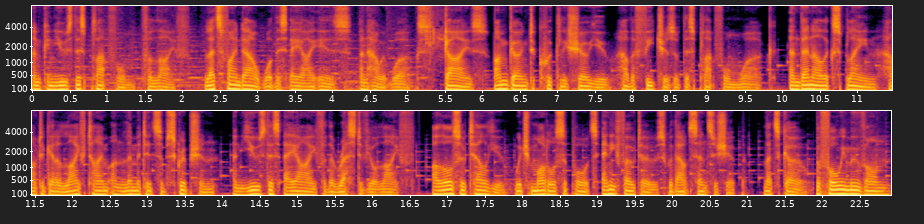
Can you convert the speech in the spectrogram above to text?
and can use this platform for life. Let's find out what this AI is and how it works. Guys, I'm going to quickly show you how the features of this platform work. And then I'll explain how to get a lifetime unlimited subscription and use this AI for the rest of your life. I'll also tell you which model supports any photos without censorship. Let's go. Before we move on,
